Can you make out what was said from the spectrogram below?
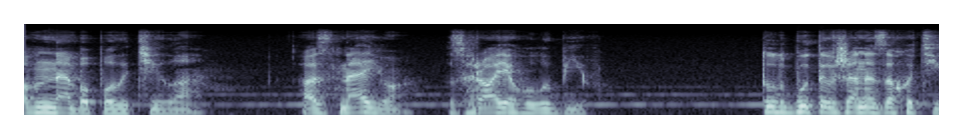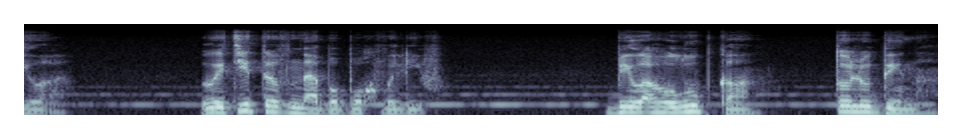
в небо полетіла, а з нею зграя голубів. Тут бути вже не захотіла, летіти в небо Бог велів. Біла голубка то людина,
